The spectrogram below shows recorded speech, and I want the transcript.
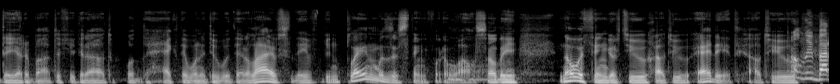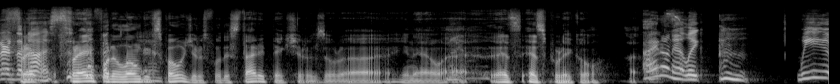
they are about to figure out what the heck they want to do with their lives they've been playing with this thing for a while so they know a thing or two how to edit how to Probably better than fra- us. frame for the long exposures for the study pictures or uh, you know uh, that's that's pretty cool I don't know. Like we,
